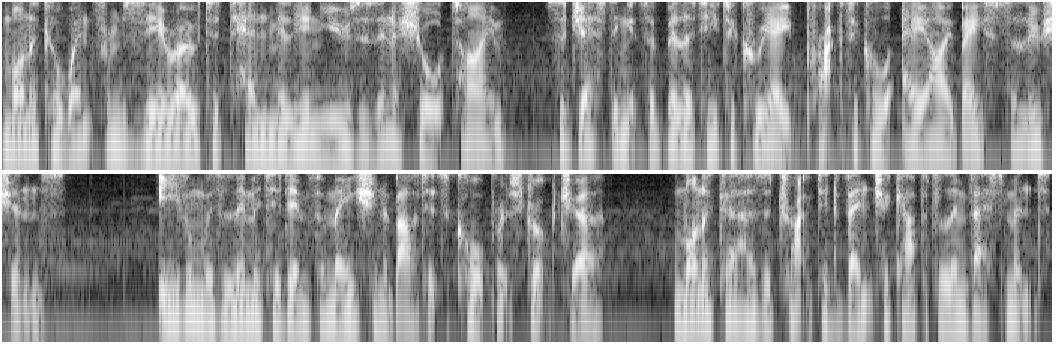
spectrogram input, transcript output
Monica went from 0 to 10 million users in a short time suggesting its ability to create practical AI-based solutions. Even with limited information about its corporate structure, Monica has attracted venture capital investment,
